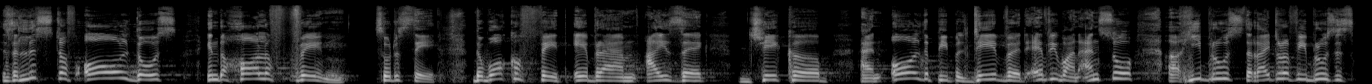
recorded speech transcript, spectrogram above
is a list of all those in the hall of fame, so to say. The walk of faith, Abraham, Isaac, Jacob, and all the people, David, everyone. And so uh, Hebrews, the writer of Hebrews is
